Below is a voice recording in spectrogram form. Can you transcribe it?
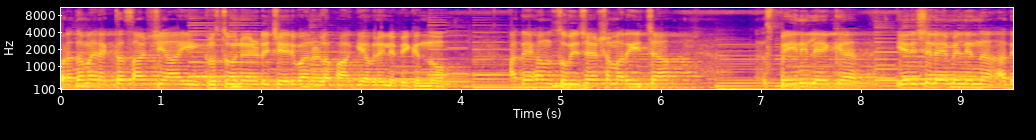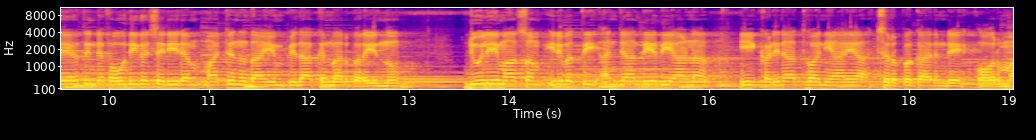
പ്രഥമ രക്തസാക്ഷിയായി ക്രിസ്തുവിനോട് ചേരുവാനുള്ള ഭാഗ്യം അവന് ലഭിക്കുന്നു. അദ്ദേഹം സുവിശേഷം അറിയിച്ച സ്പെയിനിലേക്ക് യെരുശലേമിൽ നിന്ന് അദ്ദേഹത്തിന്റെ ഭൗതിക ശരീരം മാറ്റുന്നതായും പിതാക്കന്മാർ പറയുന്നു. ജൂലൈ മാസം ഇരുപത്തി അഞ്ചാം തീയതിയാണ് ഈ കഠിനാധ്വാനിയായ ചെറുപ്പക്കാരന്റെ ഓർമ്മ.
